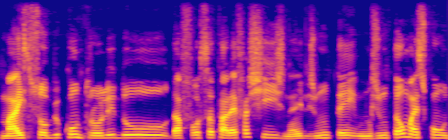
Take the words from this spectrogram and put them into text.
mais sob o controle do, da Força Tarefa X, né? Eles não têm, não estão mais com o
